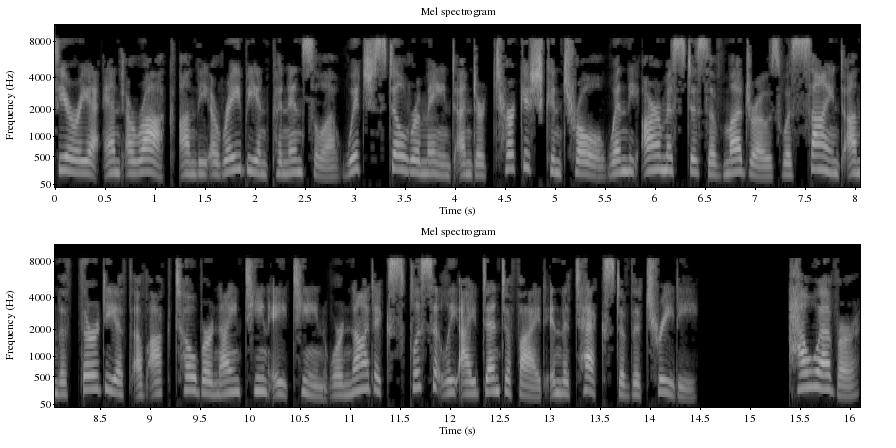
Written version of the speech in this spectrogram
Syria and Iraq on the Arabian Peninsula which still remained under Turkish control when the Armistice of Mudros was signed on the 30 October 1918 were not explicitly identified in the text of the treaty. However,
